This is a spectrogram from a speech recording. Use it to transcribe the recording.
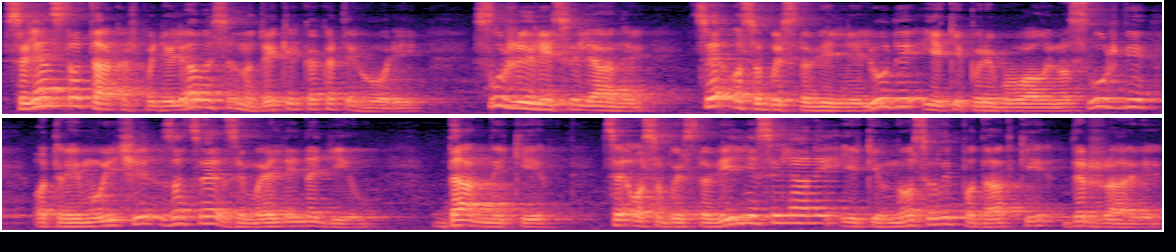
Селянство також поділялося на декілька категорій. Служилі селяни це особисто вільні люди, які перебували на службі, отримуючи за це земельний наділ. Данники це особисто вільні селяни, які вносили податки державі.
